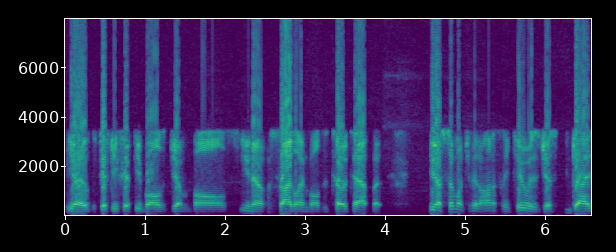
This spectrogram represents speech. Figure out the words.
you know, 50-50 balls, jump balls, you know, sideline balls, and toe tap. But you know, so much of it, honestly, too, is just guys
